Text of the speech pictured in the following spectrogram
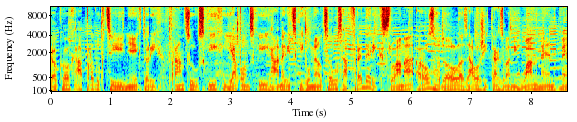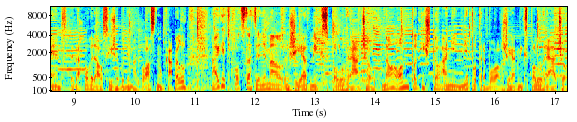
rokoch a produkcii niektorých francúzskych, japonských a amerických umelcov sa Frederick Slama rozhodol založiť tzv. One Man Band, teda povedal si, že bude mať vlastnú kapelu, aj keď v podstate nemal žiadnych spoluhráčov. No on totižto ani nepotreboval žiadnych spoluhráčov.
